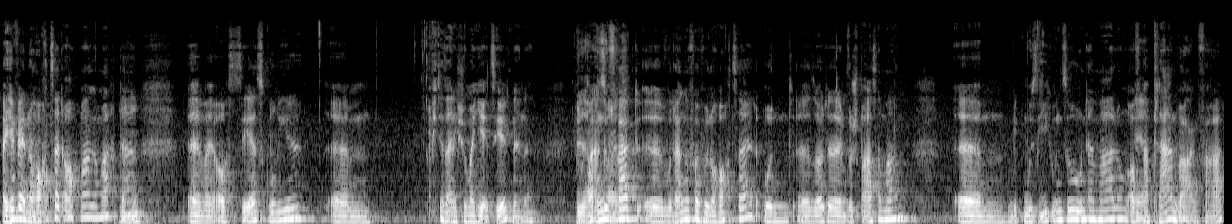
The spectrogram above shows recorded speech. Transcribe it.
Weil ich habe ja eine Hochzeit auch mal gemacht da, äh, war ja auch sehr skurril. Ähm, habe ich das eigentlich schon mal hier erzählt? Ne, ne? Wie Wurde angefragt, äh, wurde angefragt für eine Hochzeit und äh, sollte dann für Spaß machen. Ähm, mit Musik und so Untermalung auf Ja. einer Planwagenfahrt.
